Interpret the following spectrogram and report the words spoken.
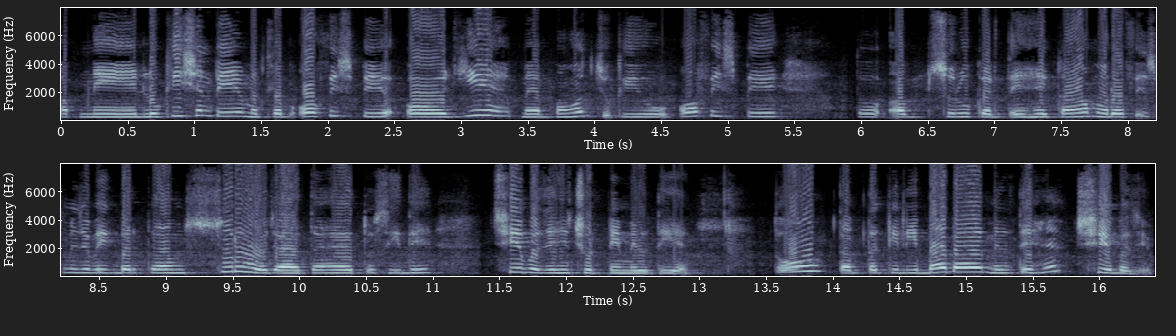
अपने लोकेशन पे मतलब ऑफ़िस पे और ये मैं पहुँच चुकी हूँ ऑफ़िस पे। तो अब शुरू करते हैं काम और ऑफ़िस में जब एक बार काम शुरू हो जाता है तो सीधे छः बजे ही छुट्टी मिलती है। तो तब तक के लिए बाय बाय मिलते हैं छः बजे।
